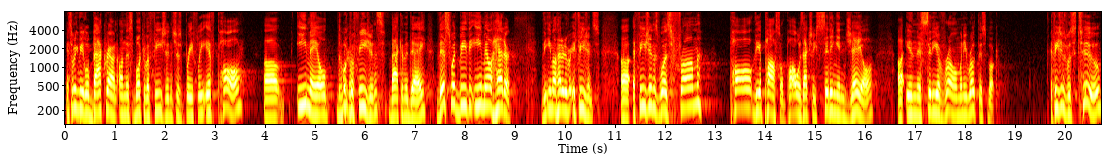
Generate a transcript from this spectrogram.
And so, I'm going to give you a little background on this book of Ephesians just briefly. If Paul uh, emailed the book of Ephesians back in the day, this would be the email header, the email header of Ephesians. Uh, Ephesians was from Paul the Apostle. Paul was actually sitting in jail uh, in the city of Rome when he wrote this book. Ephesians was to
